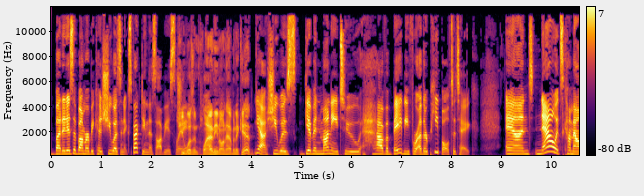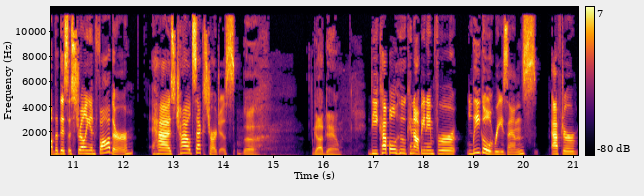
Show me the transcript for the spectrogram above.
But it is a bummer because she wasn't expecting this, obviously. She wasn't planning on having a kid. Yeah, she was given money to have a baby for other people to take. And now it's come out that this Australian father has child sex charges. Ugh. Goddamn. The couple who cannot be named for legal reasons after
